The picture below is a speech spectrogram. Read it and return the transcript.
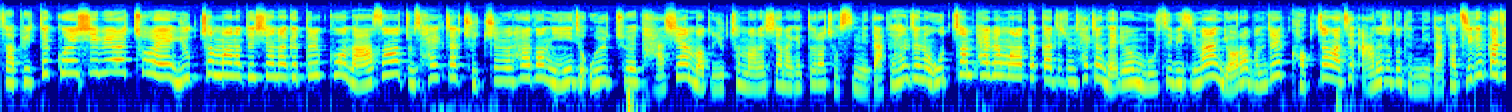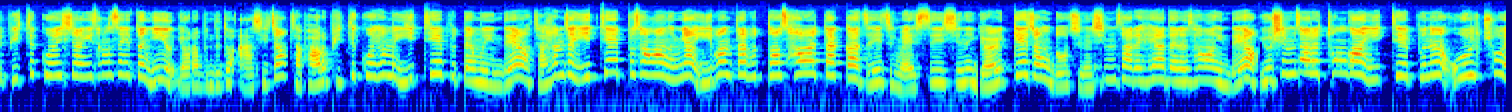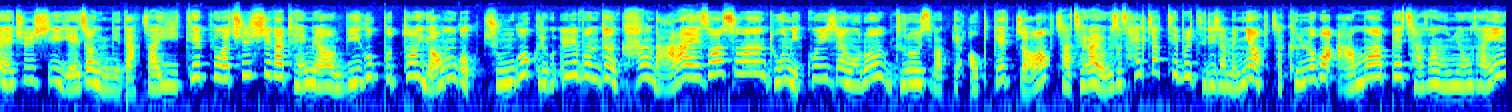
자, 비트코인 12월 초에 6천만 원대 시원하게 뚫고 나서 좀 살짝 주춤을 하더니 이제 올 초에 다시 한번 또 6천만 원 시원하게 뚫어줬습니다. 자, 현재는 5,800만 원대까지 좀 살짝 내려온 모습이지만 여러분들 걱정하지 않으셔도 됩니다. 자, 지금까지 비트코인 시장이 상승했던 이유 여러분들도 아시죠? 자, 바로 비트코인 현물 ETF 때문인데요. 자, 현재 ETF 상황은요. 이번 달부터 4월 달까지 지금 SEC는 10개 정도 지금 심사를 해야 되는 상황인데요. 이 심사를 통과한 ETF는 올 초에 출시 예정입니다. 자, 이 ETF가 출시가 되면 미국부터 영국, 중국 그리고 일본 등 각 나라에서 수많은 돈 이 코인 시장으로 들어올 수밖에 없겠죠. 자, 제가 여기서 살짝 팁을 드리자면요. 자, 글로벌 암호화폐 자산 운용사인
